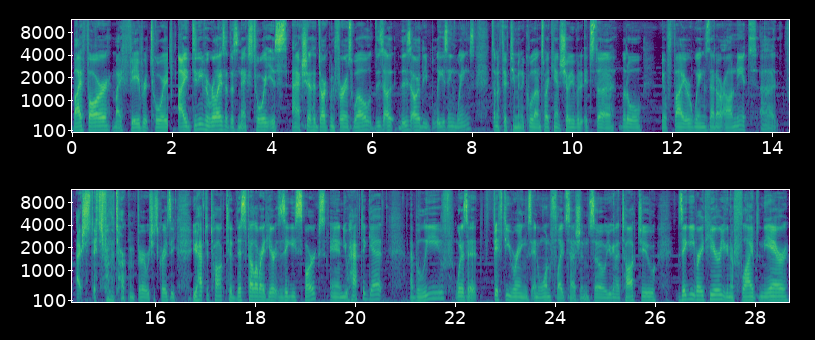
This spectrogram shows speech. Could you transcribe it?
By far my favorite toy. I didn't even realize that this next toy is actually at the Darkmoon Faire as well. These are these are the Blazing Wings. It's on a 15 minute cooldown, so I can't show you, but it's the little you know fire wings that are on me. It's uh it's from the Darkmoon Faire, which is crazy. You have to talk to this fellow right here, Ziggy Sparks, and you have to get I believe what is it 50 rings in one flight session. So you're gonna talk to Ziggy right here, you're going to fly up in the air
